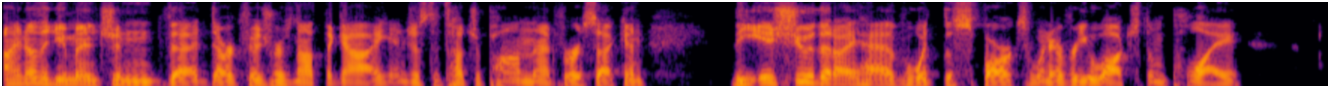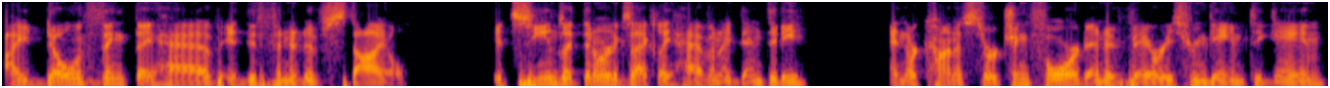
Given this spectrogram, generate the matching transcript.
I know that you mentioned that Derek Fisher is not the guy, and just to touch upon that for a second, the issue that I have with the Sparks whenever you watch them play, I don't think they have a definitive style. It seems like they don't exactly have an identity, and they're kind of searching for it, and it varies from game to game.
